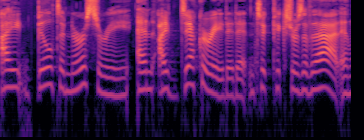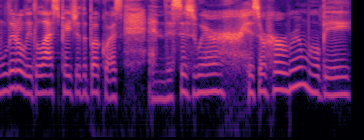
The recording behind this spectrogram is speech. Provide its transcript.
I built a nursery and I decorated it and took pictures of that. And literally, the last page of the book was, and this is where his or her room will be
